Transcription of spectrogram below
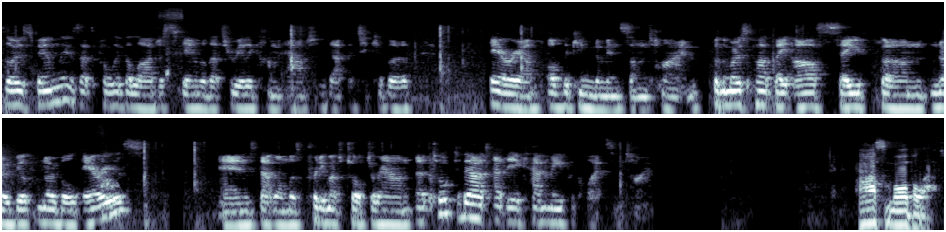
those families, that's probably the largest scandal that's really come out of that particular area of the kingdom in some time. For the most part, they are safe, um, noble, noble areas, and that one was pretty much talked around, uh, talked about at the academy for quite some time. House Morbalat.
